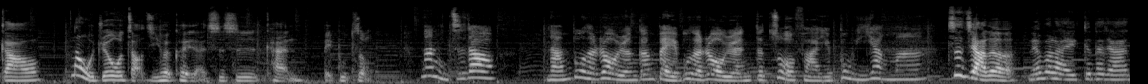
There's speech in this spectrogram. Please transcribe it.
糕，那我觉得我找机会可以来吃吃看北部粽。那你知道南部的肉圆跟北部的肉圆的做法也不一样吗？是假的？你要不要来跟大家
